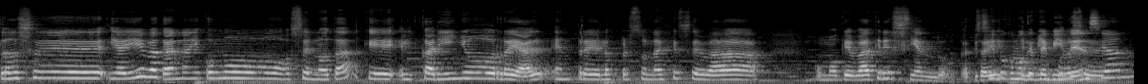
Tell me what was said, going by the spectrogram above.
Entonces, y ahí es bacán, ahí como se nota que el cariño real entre los personajes se va, como que va creciendo, ¿cachai? Sí, pues como El que te evidencian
